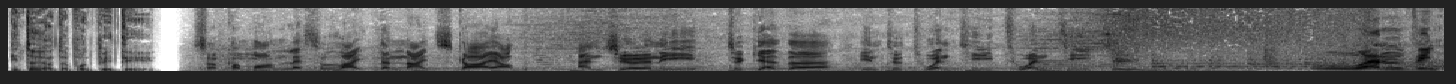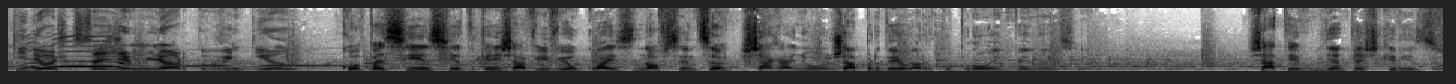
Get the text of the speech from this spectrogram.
em Toyota.pt. So come on, let's light the night sky up and journey together into 2022. O ano 22 que seja melhor que o 21 com a paciência de quem já viveu quase 900 anos. Já ganhou, já perdeu, já recuperou a independência. Já teve milhentas crises.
